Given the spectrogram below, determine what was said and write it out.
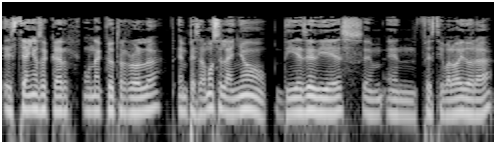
este año sacar una que otra rola. Empezamos el año 10 de 10 en, en Festival Baidora.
